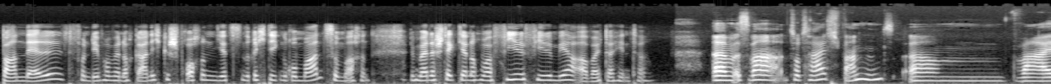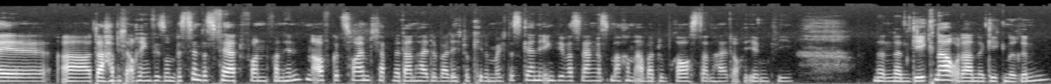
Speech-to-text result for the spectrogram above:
Barnell, von dem haben wir noch gar nicht gesprochen, jetzt einen richtigen Roman zu machen. Ich meine, da steckt ja noch mal viel, viel mehr Arbeit dahinter. Ähm, es war total spannend, ähm, weil äh, da habe ich auch irgendwie so ein bisschen das Pferd von, von hinten aufgezäumt. Ich habe mir dann halt überlegt, okay, du möchtest gerne irgendwie was Langes machen, aber du brauchst dann halt auch irgendwie einen, Gegner oder eine Gegnerin.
